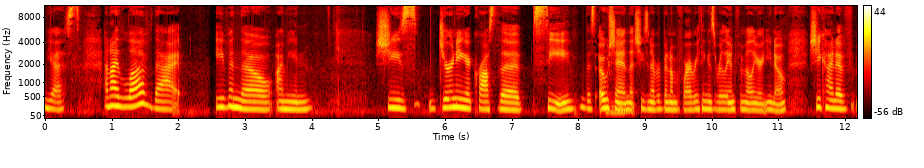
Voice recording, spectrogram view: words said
Yes. And I love that even though, I mean, she's journeying across the sea, this ocean that she's never been on before, everything is really unfamiliar, you know, she kind of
